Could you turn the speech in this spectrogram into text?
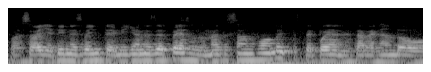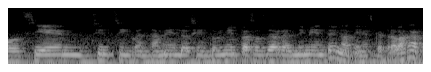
pues oye, tienes 20 millones de pesos, lo metes a un fondo y pues te pueden estar dejando 100, 150 mil, 200 mil pesos de rendimiento y no tienes que trabajar.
